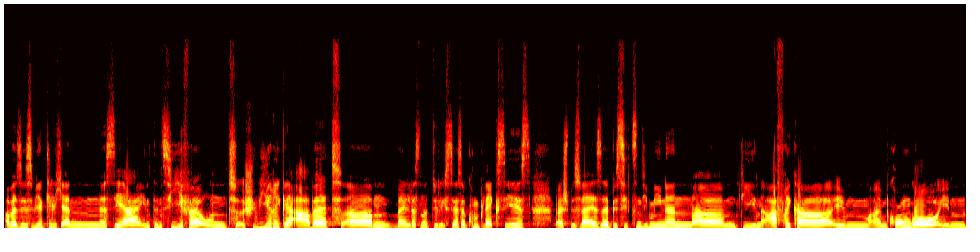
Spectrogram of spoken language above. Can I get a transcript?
aber es ist wirklich eine sehr intensive und schwierige Arbeit, ähm, weil das natürlich sehr, sehr komplex ist. Beispielsweise besitzen die Minen, ähm, die in Afrika, im, im Kongo, in,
